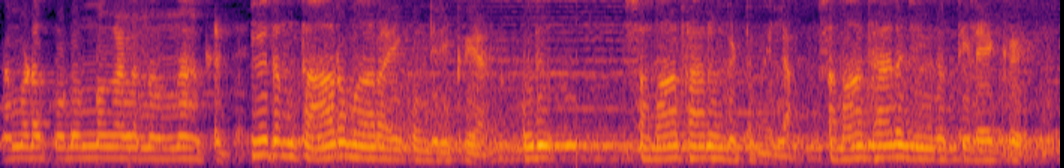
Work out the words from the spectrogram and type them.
നമ്മുടെ കുടുംബങ്ങളെ നന്നാക്കട്ടെ. ജീവിതം താറുമാറായിക്കൊണ്ടിരിക്കുകയാണ്. ഒരു സമാധാനം കിട്ടുന്നില്ല. സമാധാന ജീവിതത്തിലേക്ക്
